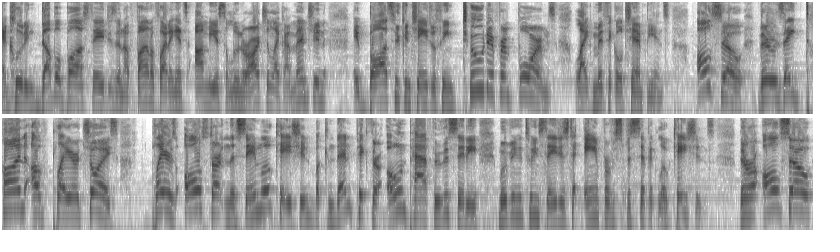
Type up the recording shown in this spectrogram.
including double boss stages and a final fight against Amius the Lunar Archon, like I mentioned, a boss who can change between two different forms like mythical champions. Also, there is a ton of player choice. Players all start in the same location, but can then pick their own path through the city, moving between stages to aim for specific locations. There are also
